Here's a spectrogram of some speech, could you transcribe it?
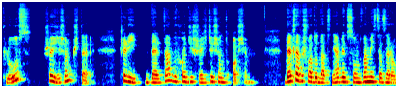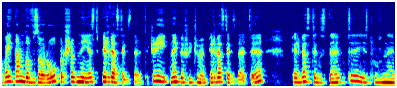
plus 64, czyli delta wychodzi 68. Delta wyszła dodatnia, więc są dwa miejsca zerowe i tam do wzoru potrzebny jest pierwiastek z delty. Czyli najpierw liczymy pierwiastek z delty. Pierwiastek z delty jest równy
